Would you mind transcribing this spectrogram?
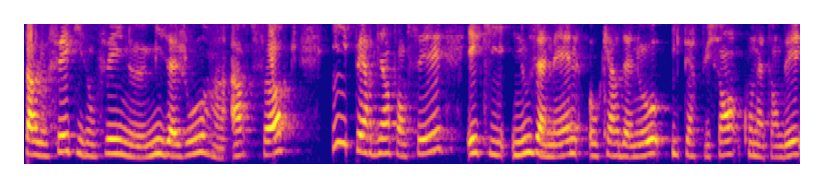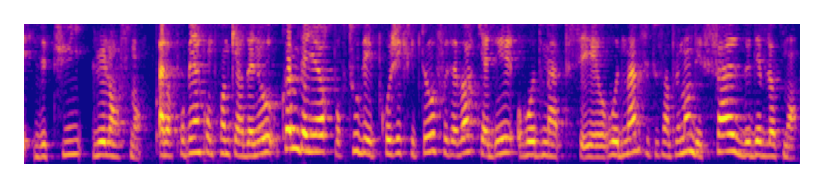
par le fait qu'ils ont fait une mise à jour, un hard fork, hyper bien pensé et qui nous amène au Cardano hyper puissant qu'on attendait depuis le lancement. Alors pour bien comprendre Cardano, comme d'ailleurs pour tous les projets crypto, il faut savoir qu'il y a des roadmaps. Ces roadmaps, c'est tout simplement des phases de développement.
